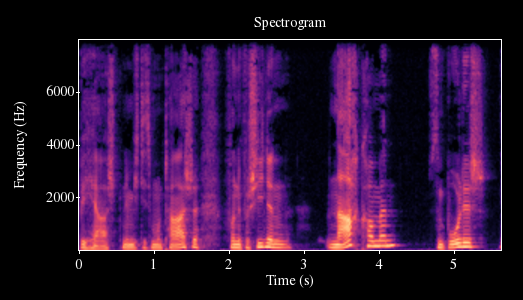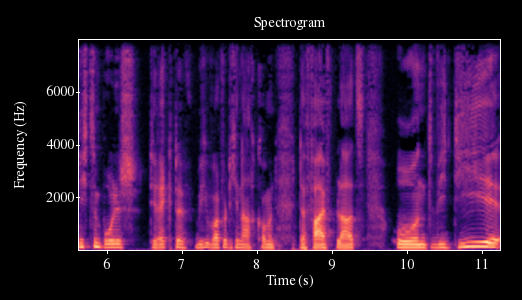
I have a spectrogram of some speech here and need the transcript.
beherrscht, nämlich diese Montage von den verschiedenen Nachkommen, symbolisch, nicht symbolisch, direkte, wortwörtliche Nachkommen der Five Bloods und wie die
